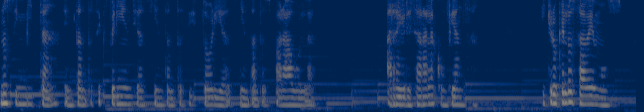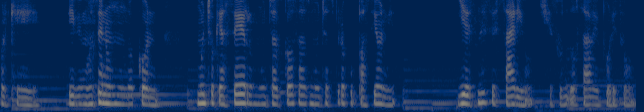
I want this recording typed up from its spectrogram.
nos invita en tantas experiencias y en tantas historias y en tantas parábolas a regresar a la confianza? Y creo que lo sabemos porque vivimos en un mundo con mucho que hacer, muchas cosas, muchas preocupaciones. Y es necesario, y Jesús lo sabe, por eso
